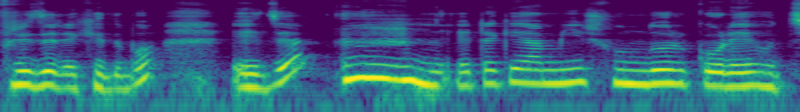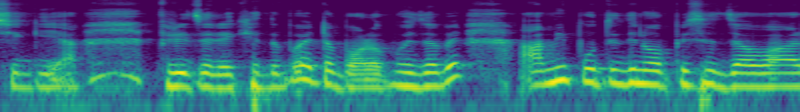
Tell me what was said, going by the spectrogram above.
ফ্রিজে রেখে দেবো। এই যে, এটাকে আমি সুন্দর করে হচ্ছে গিয়া ফ্রিজে রেখে দেবো, এটা বরফ হয়ে যাবে। আমি প্রতিদিন অফিসে যাওয়ার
